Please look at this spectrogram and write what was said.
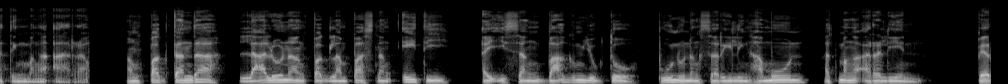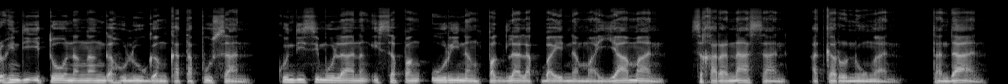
ating mga araw. Ang pagtanda, lalo na ang paglampas ng 80, ay isang bagong yugto, puno ng sariling hamon at mga aralin. Pero hindi ito nangangahulugang katapusan, kundi simula ng isa pang uri ng paglalakbay na mayaman sa karanasan at karunungan. Tandaan,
